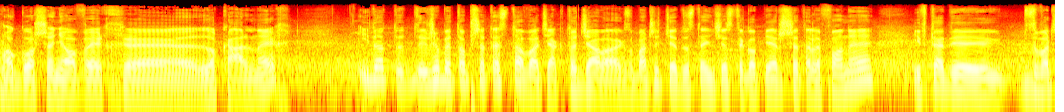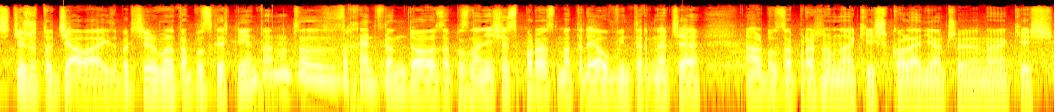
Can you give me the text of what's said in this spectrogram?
ogłoszeniowych e, lokalnych i do, żeby to przetestować, jak to działa. Jak zobaczycie, dostaniecie z tego pierwsze telefony i wtedy zobaczycie, że to działa i zobaczycie, że można tam pozyskać klienta, no to zachęcam do zapoznania się sporo z materiałów w internecie albo zapraszam na jakieś szkolenia czy na jakieś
